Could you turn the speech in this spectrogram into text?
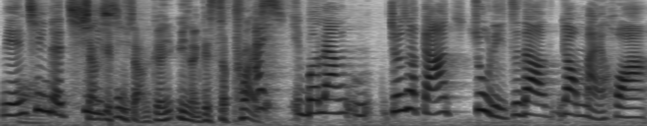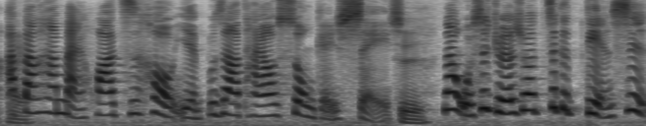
年轻的气息。想给部长跟院长一个 surprise。哎，不然就是刚刚助理知道要买花啊，帮他买花之后，也不知道他要送给谁。是。那我是觉得说，这个点是。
